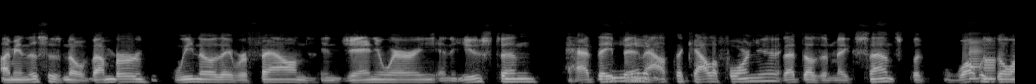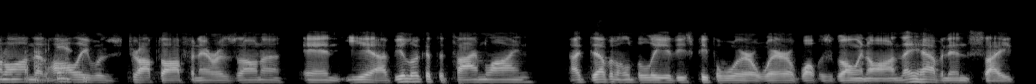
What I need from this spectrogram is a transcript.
I mean, this is November. We know they were found in January in Houston. Had they been out to California, that doesn't make sense. But what was uh-huh. going on that Holly was dropped off in Arizona? And yeah, if you look at the timeline, I definitely believe these people were aware of what was going on. They have an insight.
